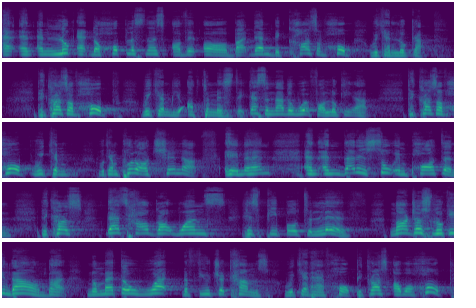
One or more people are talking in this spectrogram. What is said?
and, and, and look at the hopelessness of it all. But then because of hope, we can look up. Because of hope, we can be optimistic. That's another word for looking up. Because of hope, we can, we can put our chin up. Amen. And, and that is so important because that's how God wants his people to live. Not just looking down, but no matter what the future comes, we can have hope because our hope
